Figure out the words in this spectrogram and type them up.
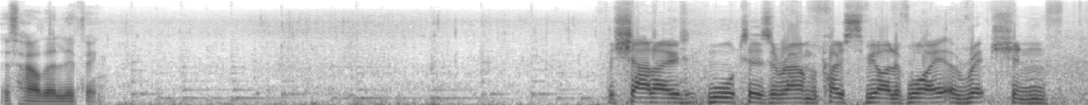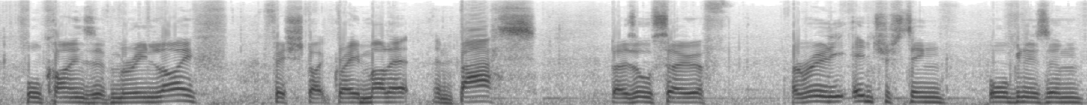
of how they're living. The shallow waters around the coast of the Isle of Wight are rich in all kinds of marine life, fish like grey mullet and bass. There's also a, a really interesting organism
